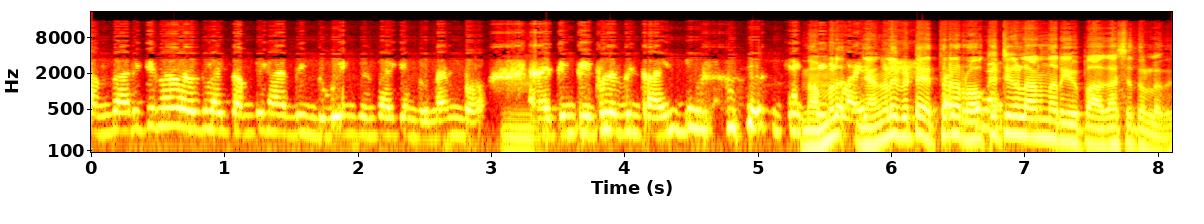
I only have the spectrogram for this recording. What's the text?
സംസാരിക്കുന്നത് like something I been doing since I can remember I think people have been trying to നമ്മള് ഞങ്ങൾ വിട്ട എത്ര റോക്കറ്റുകളാണെന്ന് അറിയോ ഇപ്പൊ ആകാശത്തുള്ളത്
